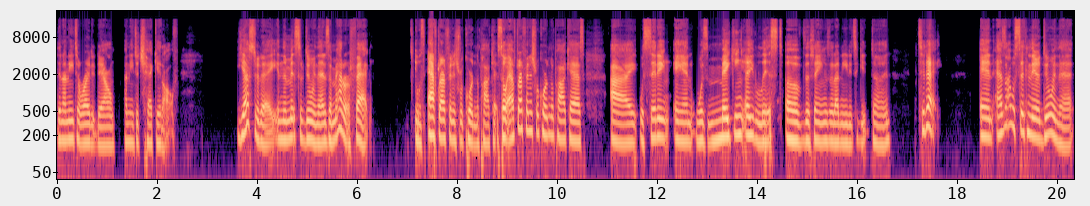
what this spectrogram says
then I need to write it down. I need to check it off yesterday in the midst of doing that, as a matter of fact, it was after I finished recording the podcast. So after I finished recording the podcast, I was sitting and was making a list of the things that I needed to get done today. And as I was sitting there doing that,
